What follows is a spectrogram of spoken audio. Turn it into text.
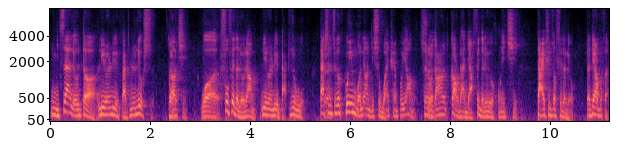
你自然流的利润率百分之六十不要紧，我付费的流量利润率百分之五，但是这个规模量级是完全不一样的。所以我当时告诉大家，费的流有红利期，大家去做费的流。这第二部分，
